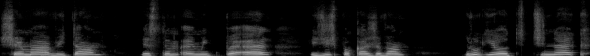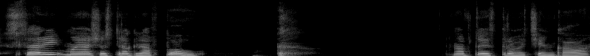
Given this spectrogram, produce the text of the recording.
Siema, witam. Jestem emik.pl i dziś pokażę wam drugi odcinek z serii Moja siostra gra w POł. To jest trochę cienka.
